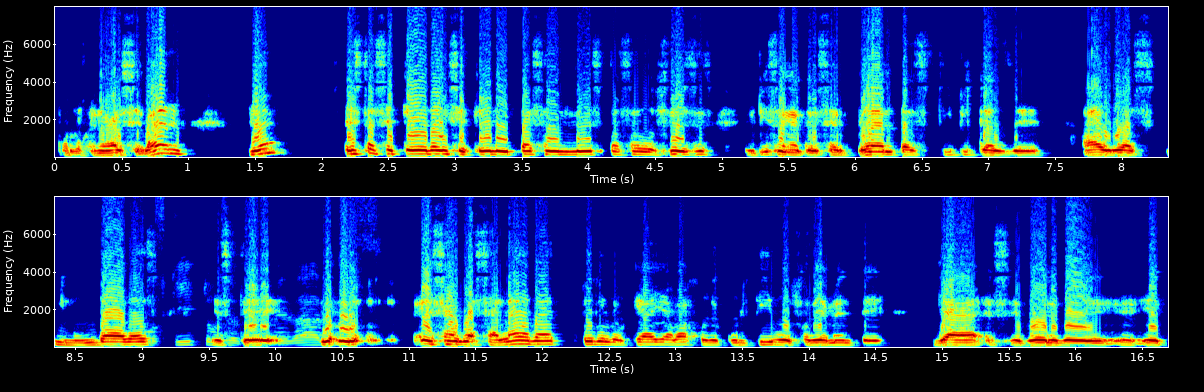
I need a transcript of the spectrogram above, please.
por lo general se van, ¿no? Esta se queda y se queda y pasa un mes, pasa dos meses, empiezan a crecer plantas típicas de aguas inundadas, este, es agua salada, todo lo que hay abajo de cultivos obviamente ya se vuelve, eh, eh,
